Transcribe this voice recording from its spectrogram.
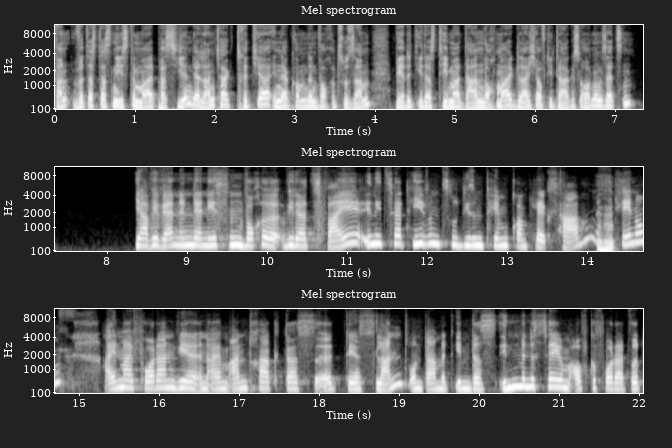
Wann wird das das nächste Mal passieren? Der Landtag tritt ja in der kommenden Woche zusammen. Werdet ihr das Thema da nochmal gleich auf die Tagesordnung setzen? Ja, wir werden in der nächsten Woche wieder zwei Initiativen zu diesem Themenkomplex haben mhm. im Plenum. Einmal fordern wir in einem Antrag, dass äh, das Land und damit eben das Innenministerium aufgefordert wird,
